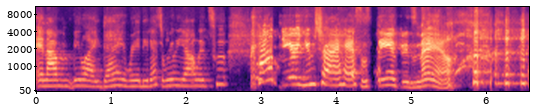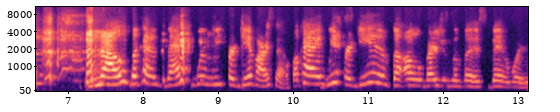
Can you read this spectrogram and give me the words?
and I'd be like, dang, Randy, that's really all it took. How dare you try and have some standards now? No, because that's when we forgive ourselves. Okay. We forgive the old versions of us that were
